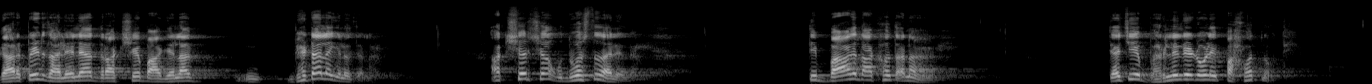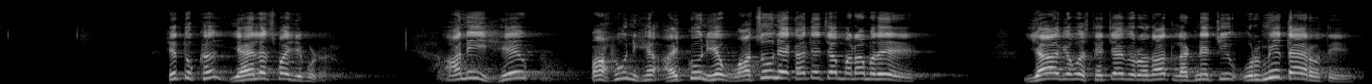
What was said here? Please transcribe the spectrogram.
गारपीट झालेल्या द्राक्ष बागेला भेटायला गेलो त्याला. अक्षरशः उद्ध्वस्त झालेलं. ती बाग दाखवताना त्याचे भरलेले डोळे पाहत नव्हते. हे दुःख यायलाच पाहिजे पुढं. आणि हे पाहून हे ऐकून हे वाचून एखाद्याच्या मनामध्ये या व्यवस्थेच्या विरोधात लढण्याची उर्मी तयार होते.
